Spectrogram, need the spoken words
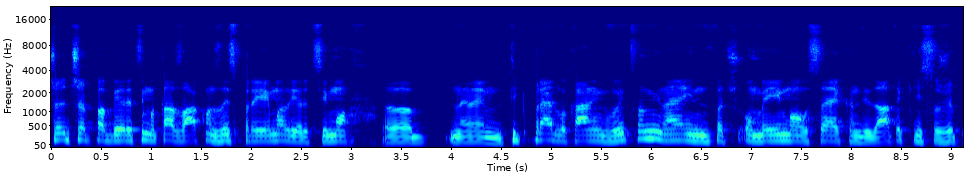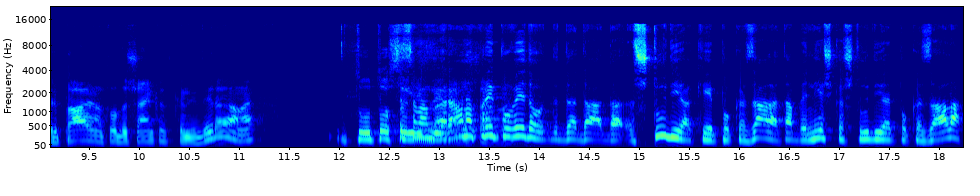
Če, če pa bi recimo ta zakon zdaj sprejemali, recimo, vem, tik pred lokalnimi volitvami ne, in pač omejimo vse kandidate, ki so že pripravljeni na to, da še enkrat kandidirajo. Ne, to, to se sem vam ravno prej povedal, da, da, da študija, ki je pokazala, ta beneška študija je pokazala,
